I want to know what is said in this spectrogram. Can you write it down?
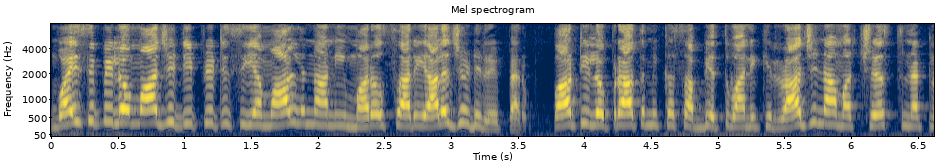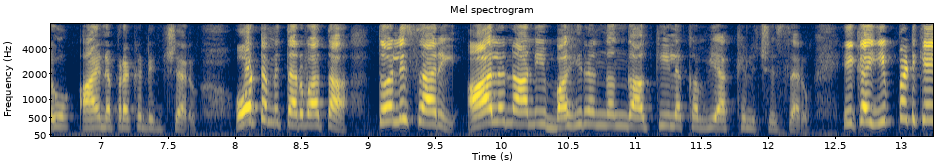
వైసీపీలో మాజీ డిప్యూటీ సీఎం ఆళ్ళ నాని మరోసారి అలజడి రేపారు. పార్టీలో ప్రాథమిక సభ్యత్వానికి రాజీనామా చేస్తున్నట్లు ఆయన ప్రకటించారు. ఓటమి తర్వాత తొలిసారి ఆళ్ళ నాని బహిరంగంగా కీలక వ్యాఖ్యలు చేశారు. ఇక ఇప్పటికే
